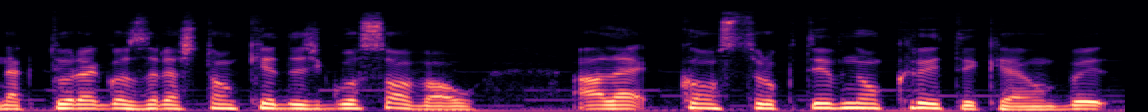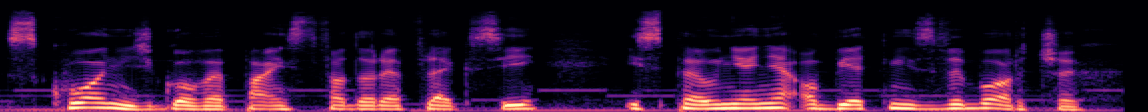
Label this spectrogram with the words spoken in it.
na którego zresztą kiedyś głosował, ale konstruktywną krytykę, by skłonić głowę państwa do refleksji i spełnienia obietnic wyborczych.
